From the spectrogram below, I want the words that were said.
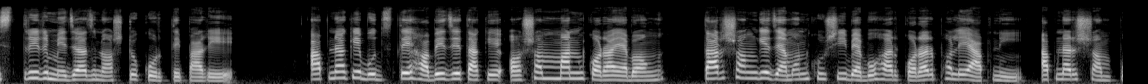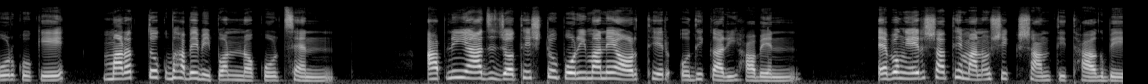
স্ত্রীর মেজাজ নষ্ট করতে পারে। আপনাকে বুঝতে হবে যে তাকে অসম্মান করা এবং তার সঙ্গে যেমন খুশি ব্যবহার করার ফলে আপনি আপনার সম্পর্ককে মারাত্মকভাবে বিপন্ন করছেন। আপনি আজ যথেষ্ট পরিমাণে অর্থের অধিকারী হবেন। এবং এর সাথে মানসিক শান্তি থাকবে।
